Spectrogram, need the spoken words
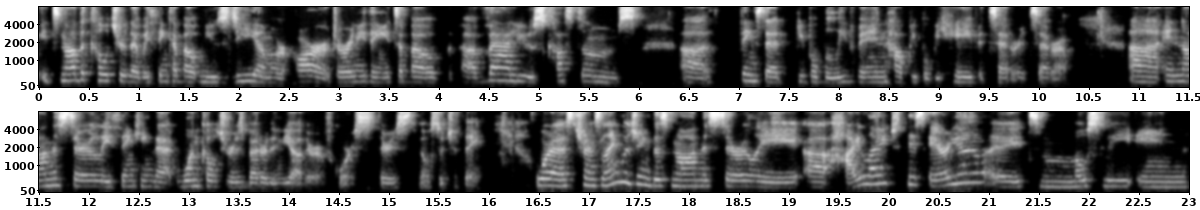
it's not the culture that we think about museum or art or anything. It's about uh, values, customs, uh, things that people believe in, how people behave, etc., etc uh, and not necessarily thinking that one culture is better than the other, of course. There's no such a thing. Whereas translanguaging does not necessarily uh, highlight this area, it's mostly in,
